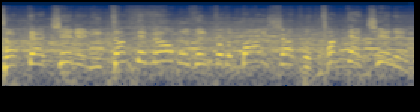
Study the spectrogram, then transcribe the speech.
tuck that chin in. He tucked them elbows in for the body shot, but tuck that chin in.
